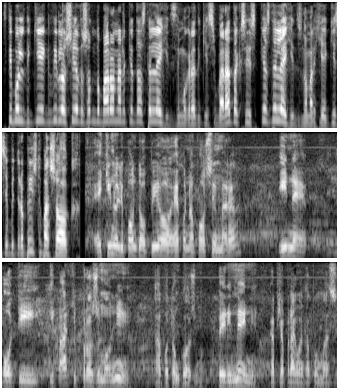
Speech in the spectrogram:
Στην πολιτική εκδήλωση έδωσαν τον παρόν αρκετά στελέχη της Δημοκρατικής Συμπαράταξης και στελέχη της Νομαρχιακής Επιτροπής του ΠΑΣΟΚ. Εκείνο λοιπόν το οποίο έχω να πω σήμερα είναι ότι υπάρχει προσμονή από τον κόσμο. Περιμένει κάποια πράγματα από μας.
